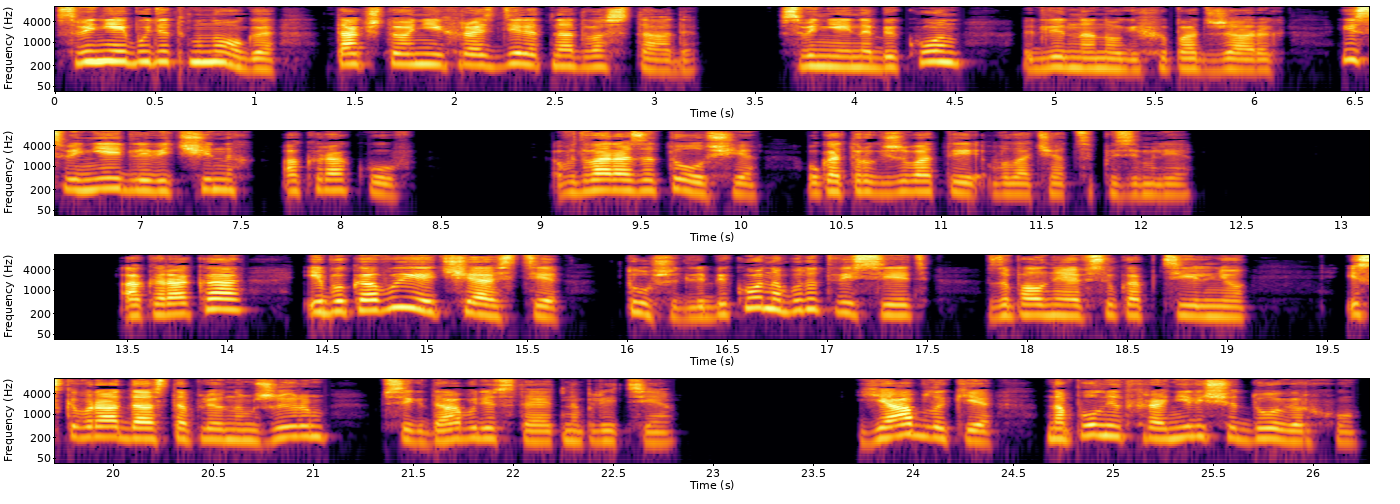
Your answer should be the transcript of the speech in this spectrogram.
Свиней будет много, так что они их разделят на два стада. Свиней на бекон, длинноногих и поджарых, и свиней для ветчинных окороков, в два раза толще, у которых животы волочатся по земле. Окорока и боковые части туши для бекона будут висеть, заполняя всю коптильню, и сковорода с топленым жиром всегда будет стоять на плите. Яблоки наполнят хранилище доверху.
